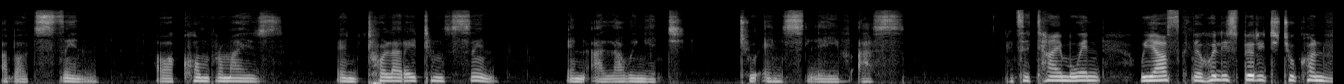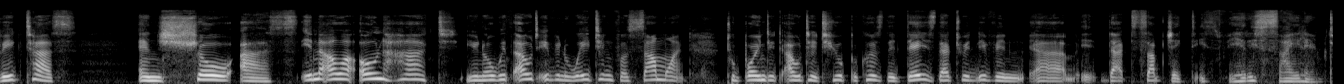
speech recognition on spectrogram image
about sin, our compromise and tolerating sin and allowing it to enslave us. It's a time when we ask the Holy Spirit to convict us and show us in our own heart, you know, without even waiting for someone to point it out at you, because the days that we live in, um, that subject is very silent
